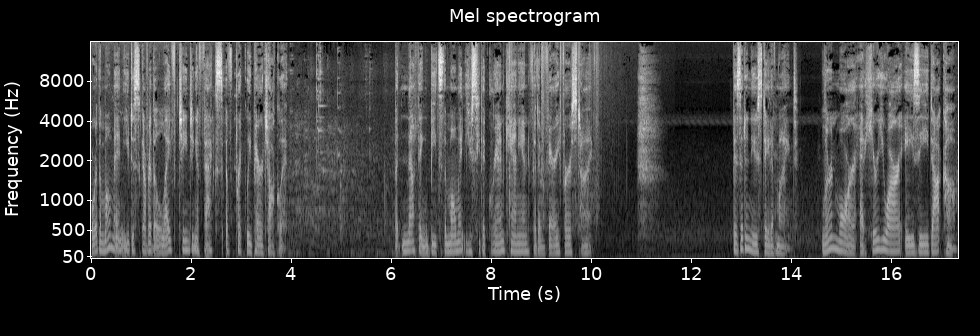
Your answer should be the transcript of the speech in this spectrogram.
or the moment you discover the life changing effects of prickly pear chocolate. But nothing beats the moment you see the Grand Canyon for the very first time. Visit a new state of mind. Learn more at hereyouareaz.com.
